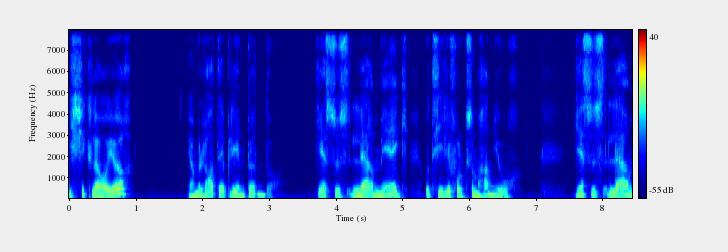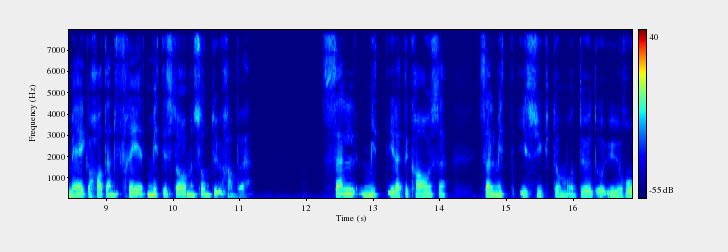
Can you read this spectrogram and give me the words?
ikke klarer å gjøre, ja, men la det bli en bønn, da. Jesus, lær meg å tilgi folk som han gjorde. Jesus, lær meg å ha den freden midt i stormen som du hadde. Selv midt i dette kaoset, selv midt i sykdom og død og uro,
